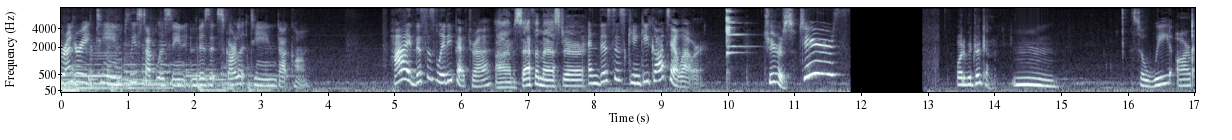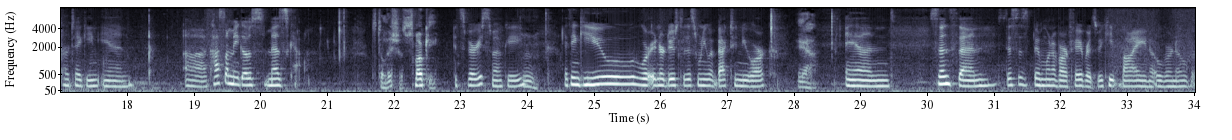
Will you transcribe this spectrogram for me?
You're under 18, please stop listening and visit scarletteen.com. Hi, this is Lady Petra, I'm SafferMaster. and this is Kinky Cocktail Hour. Cheers. Cheers! What are we drinking? Mmm. So, we are partaking in uh, Casamigos Mezcal. It's delicious. Smoky. It's very smoky. I think you were introduced to this when you went back to New York. Yeah. And since then, this has been one of our favorites. We keep buying over and over.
